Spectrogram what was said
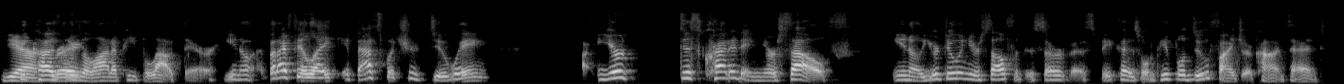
Yeah. Because right. there's a lot of people out there, you know. But I feel like if that's what you're doing, you're discrediting yourself. You know, you're doing yourself a disservice because when people do find your content,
